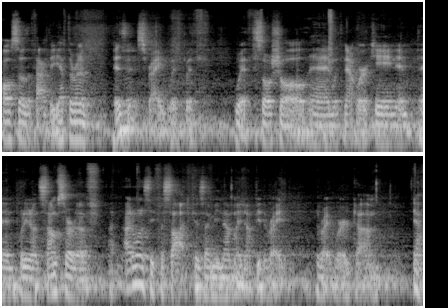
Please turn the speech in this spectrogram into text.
also the fact that you have to run a business right with with with social and with networking and, and putting on some sort of I don't want to say facade because I mean that might not be the right the right word. Um, yeah.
